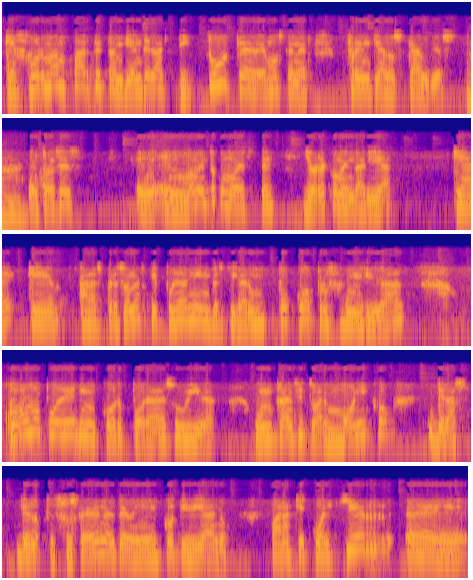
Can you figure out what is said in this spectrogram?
que forman parte también de la actitud que debemos tener frente a los cambios. Entonces, en, en un momento como este, yo recomendaría que, a las personas que puedan investigar un poco a profundidad cómo pueden incorporar a su vida un tránsito armónico de, las, de lo que sucede en el devenir cotidiano, para que cualquier, eh,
